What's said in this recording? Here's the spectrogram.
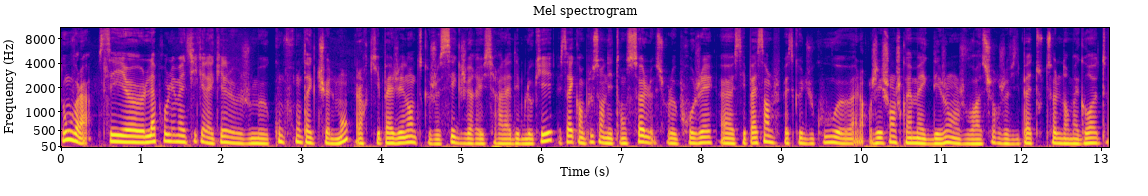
Donc voilà, c'est euh, la problématique à laquelle je me confronte actuellement, alors qui est pas gênante parce que je sais que je vais réussir à la débloquer. Mais c'est vrai qu'en plus en étant seule sur le projet, euh, c'est pas simple parce que du coup, euh, alors j'échange quand même avec des gens, hein, je vous rassure, je vis pas toute seule dans ma grotte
